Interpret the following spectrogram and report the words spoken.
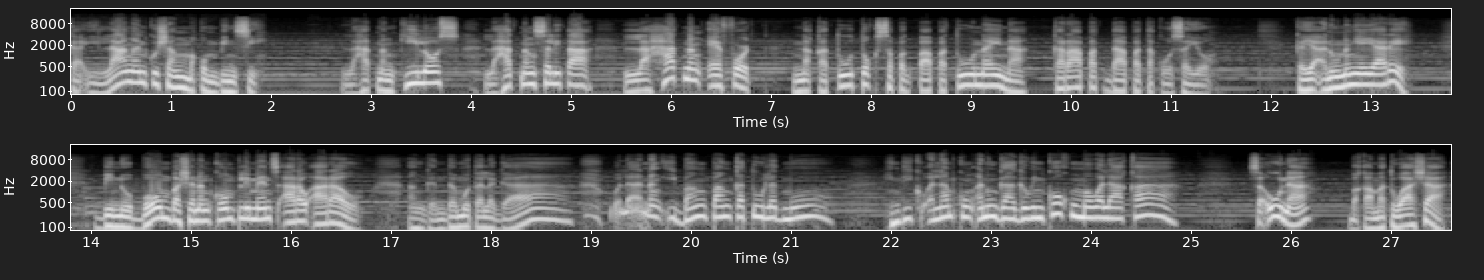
kailangan ko siyang makumbinsi. Lahat ng kilos, lahat ng salita, lahat ng effort nakatutok sa pagpapatunay na karapat dapat ako sa iyo. Kaya anong nangyayari? Binobomba siya ng compliments araw-araw. Ang ganda mo talaga. Wala nang ibang pangkatulad mo. Hindi ko alam kung anong gagawin ko kung mawala ka. Sa una, baka matuwa siya.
